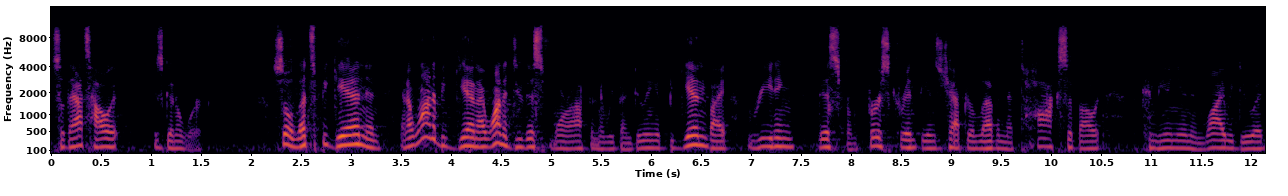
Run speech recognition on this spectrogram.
So that's how it is going to work. So let's begin. And, and I want to begin, I want to do this more often than we've been doing it. Begin by reading this from 1 Corinthians chapter 11 that talks about communion and why we do it.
